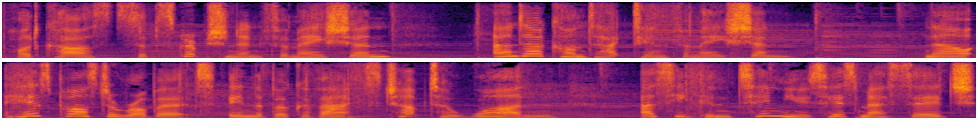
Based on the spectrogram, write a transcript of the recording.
podcast subscription information, and our contact information. Now, here's Pastor Robert in the book of Acts, chapter 1, as he continues his message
